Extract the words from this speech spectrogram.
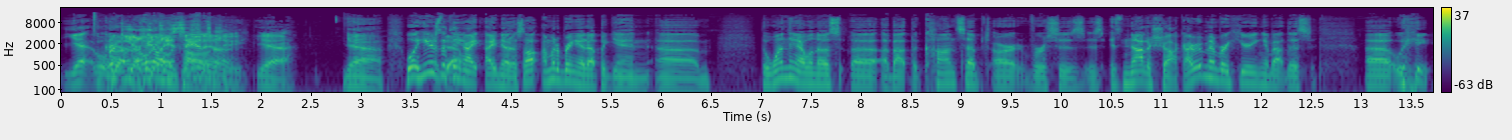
yeah, well, Archaeology paleontology. Yeah. Yeah. Well, here's the thing. I, I noticed. I'll, I'm going to bring it up again. Um, the one thing I will notice uh, about the concept art versus is, is not a shock. I remember hearing about this. Uh, we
